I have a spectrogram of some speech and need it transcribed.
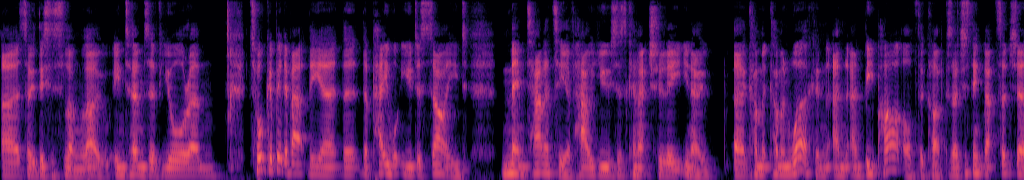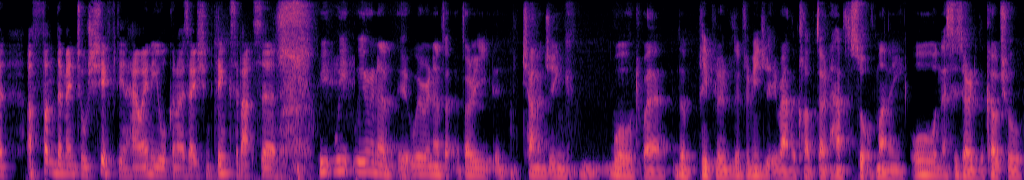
uh, so this is slung low in terms of your um, talk a bit about the uh, the the pay what you decide mentality of how users can actually you know uh, come come and work and, and and be part of the club because I just think that's such a, a fundamental shift in how any organisation thinks about service. We, we we're in a we're in a very challenging world where the people who live immediately around the club don't have the sort of money or necessarily the cultural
